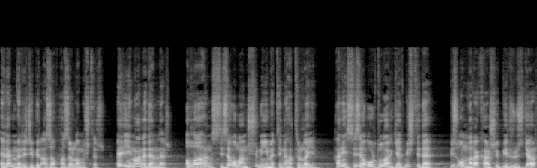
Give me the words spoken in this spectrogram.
elem verici bir azap hazırlamıştır. Ey iman edenler! Allah'ın size olan şu nimetini hatırlayın. Hani size ordular gelmişti de biz onlara karşı bir rüzgar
